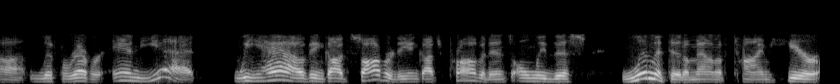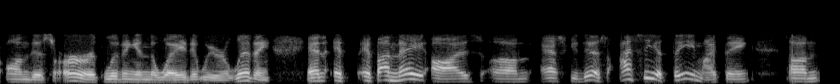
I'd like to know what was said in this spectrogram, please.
uh, live forever. And yet, we have in God's sovereignty and God's providence only this limited amount of time here on this earth living in the way that we are living. And if, if I may, Os, um, ask you this, I see a theme, I think, um,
